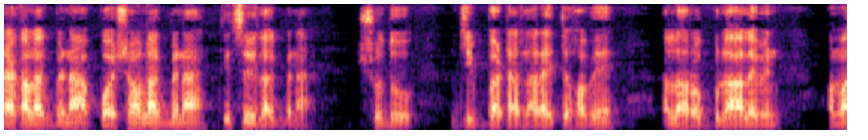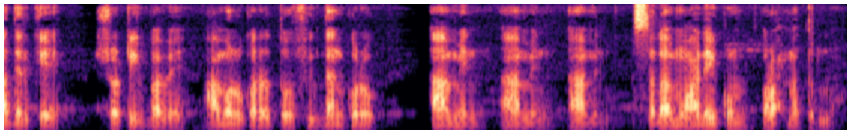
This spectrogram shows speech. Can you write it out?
টাকা লাগবে না, পয়সাও লাগবে না, কিছুই লাগবে না। শুধু জিব্বাটা নাড়াইতে হবে। আল্লাহ রব্বুল্লা আলমিন আমাদেরকে সঠিকভাবে আমল করার তৌফিক দান করুক। আমিন আমিন আমিন। আসসালামু আলাইকুম রহমতুল্লাহ।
